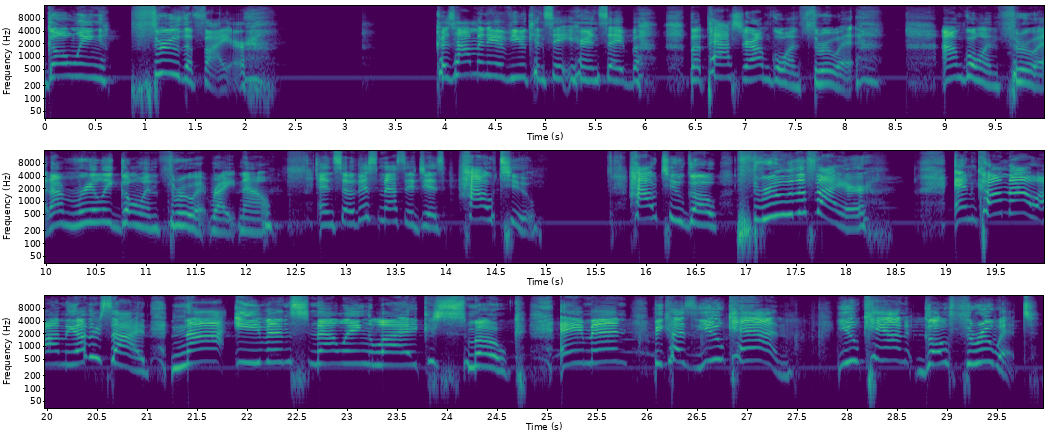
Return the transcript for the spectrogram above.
going through the fire. Because how many of you can sit here and say, but, but Pastor, I'm going through it? I'm going through it. I'm really going through it right now. And so this message is how to. How to go through the fire and come out on the other side, not even smelling like smoke. Amen? Because you can. You can go through it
